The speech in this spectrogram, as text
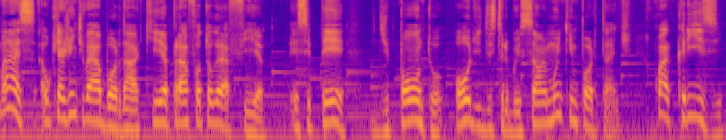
Mas o que a gente vai abordar aqui é para a fotografia. Esse P de ponto ou de distribuição é muito importante. Com a crise,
